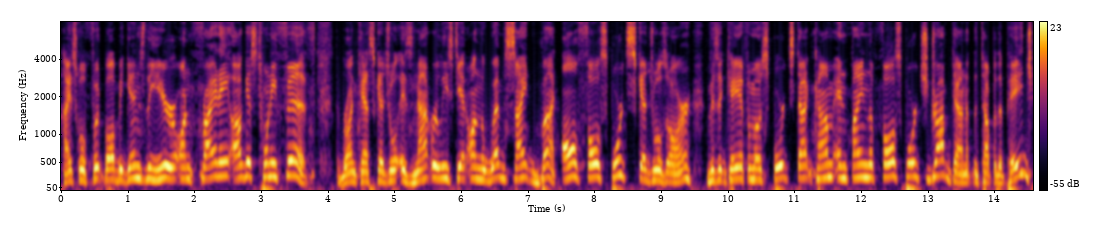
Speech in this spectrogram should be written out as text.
High school football begins the year on Friday, August 25th. The broadcast schedule is not released yet on the website, but all fall sports schedules are. Visit KFMOsports.com and find the fall sports drop down at the top of the page.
